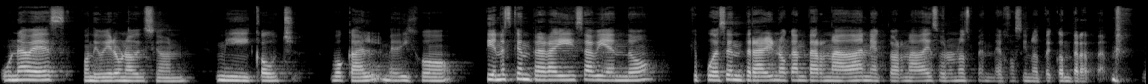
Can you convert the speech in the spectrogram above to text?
Una vez, cuando iba a ir a una audición, mi coach vocal me dijo, tienes que entrar ahí sabiendo que puedes entrar y no cantar nada ni actuar nada y son unos pendejos y no te contratan.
